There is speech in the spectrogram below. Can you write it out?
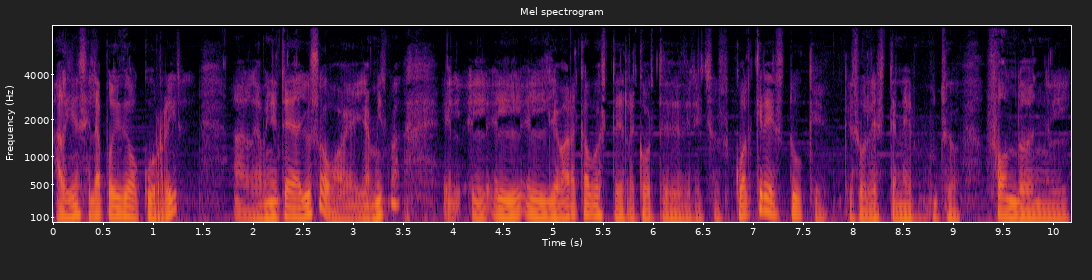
¿A alguien se le ha podido ocurrir al gabinete de Ayuso o a ella misma el, el, llevar a cabo este recorte de derechos. ¿Cuál crees tú que, que, sueles tener mucho fondo en el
